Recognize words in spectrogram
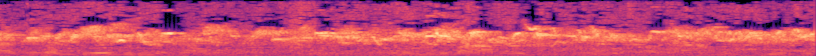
hai cái đồng kia dính vào nhau cái đồng thứ ba này chúng tôi ở hàng bên kia thì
